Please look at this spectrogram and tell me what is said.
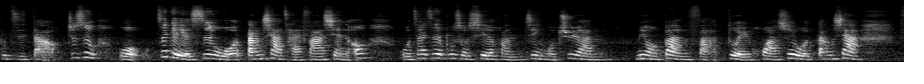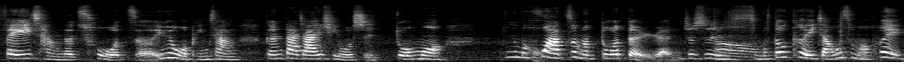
不知道，就是我这个也是我当下才发现的哦。我在这个不熟悉的环境，我居然没有办法对话，所以我当下非常的挫折。因为我平常跟大家一起，我是多么那么话这么多的人，就是什么都可以讲。我怎么会？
